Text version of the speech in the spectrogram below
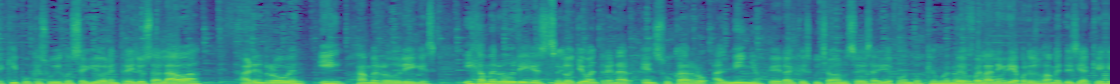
equipo que su hijo es seguidor, entre ellos Alaba, Aren Robben y James Rodríguez. Y James Rodríguez lo lleva a entrenar en su carro al niño, que era el que escuchaban ustedes ahí de fondo. Qué buena Fue nota. la alegría, por eso James decía que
